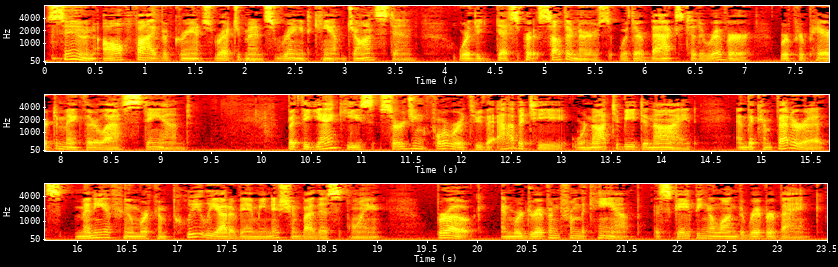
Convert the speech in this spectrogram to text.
Soon, all five of Grant's regiments ringed Camp Johnston, where the desperate Southerners, with their backs to the river, were prepared to make their last stand. But the Yankees, surging forward through the abattis, were not to be denied, and the Confederates, many of whom were completely out of ammunition by this point, broke and were driven from the camp, escaping along the river bank.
